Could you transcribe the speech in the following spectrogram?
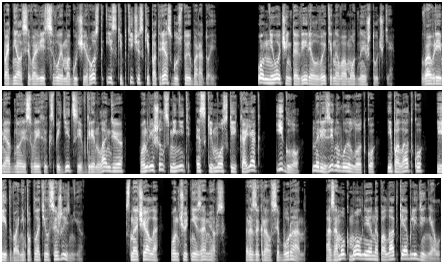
поднялся во весь свой могучий рост и скептически потряс густой бородой. Он не очень-то верил в эти новомодные штучки. Во время одной из своих экспедиций в Гренландию он решил сменить эскимосский каяк иглу на резиновую лодку и палатку и едва не поплатился жизнью. Сначала он чуть не замерз, разыгрался буран, а замок молния на палатке обледенел,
